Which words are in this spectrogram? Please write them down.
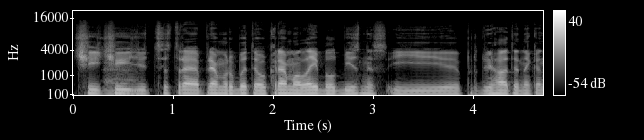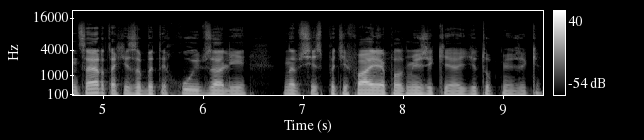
Чи, чи Ага. це треба прямо робити окремо лейбл бізнес і продвігати на концертах і забити хуй взагалі на всі Spotify, Apple Music, YouTube Music?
